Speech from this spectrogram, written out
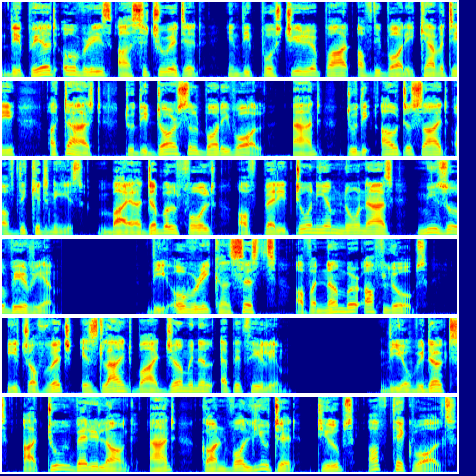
The paired ovaries are situated in the posterior part of the body cavity attached to the dorsal body wall and to the outer side of the kidneys by a double fold of peritoneum known as mesovarium. The ovary consists of a number of lobes, each of which is lined by germinal epithelium. The oviducts are two very long and convoluted tubes of thick walls.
